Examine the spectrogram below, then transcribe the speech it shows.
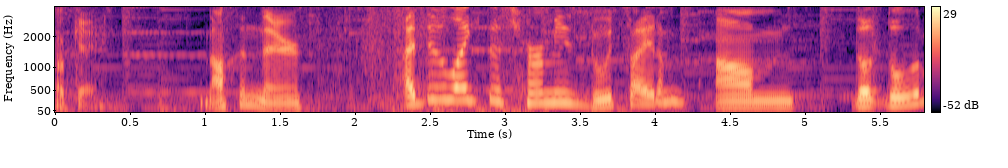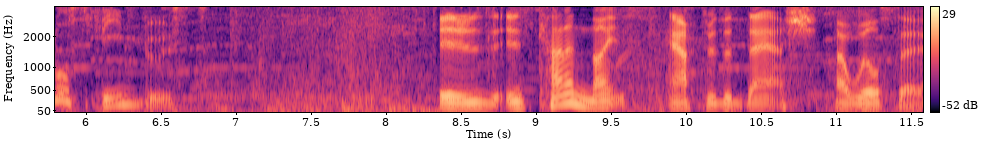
Okay. Nothing there. I do like this Hermes boots item. Um, the, the little speed boost is is kind of nice after the dash, I will say.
